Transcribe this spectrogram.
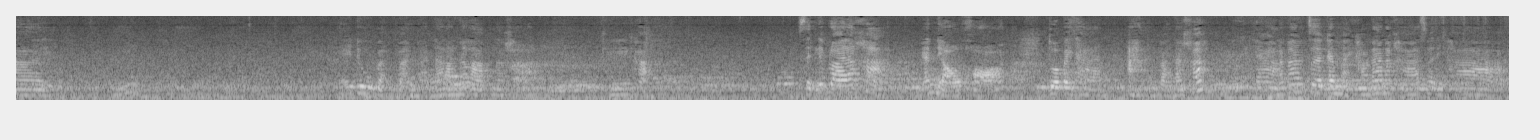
ให้ดูแบบหวานๆน่ารักน่ารักนะคะ โอเคค่ะ เสร็จเรียบร้อยแล้วค่ะ งั้นเดี๋ยวขอตัวไปทานอาหารก่อนนะคะค่ะแล้วก็เจอกันใหม่คราวหน้านะคะ สวัสดีค่ะ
